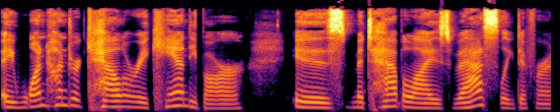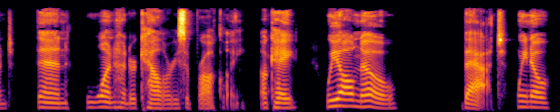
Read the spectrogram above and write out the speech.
A 100 calorie candy bar is metabolized vastly different than 100 calories of broccoli. Okay. We all know that. We know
